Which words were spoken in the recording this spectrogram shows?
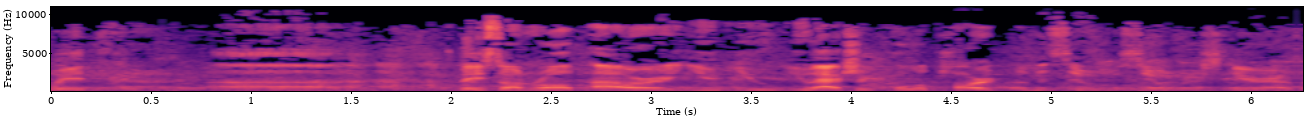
with uh, based on raw power. You, you you actually pull a part of the sil- silver scarab.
